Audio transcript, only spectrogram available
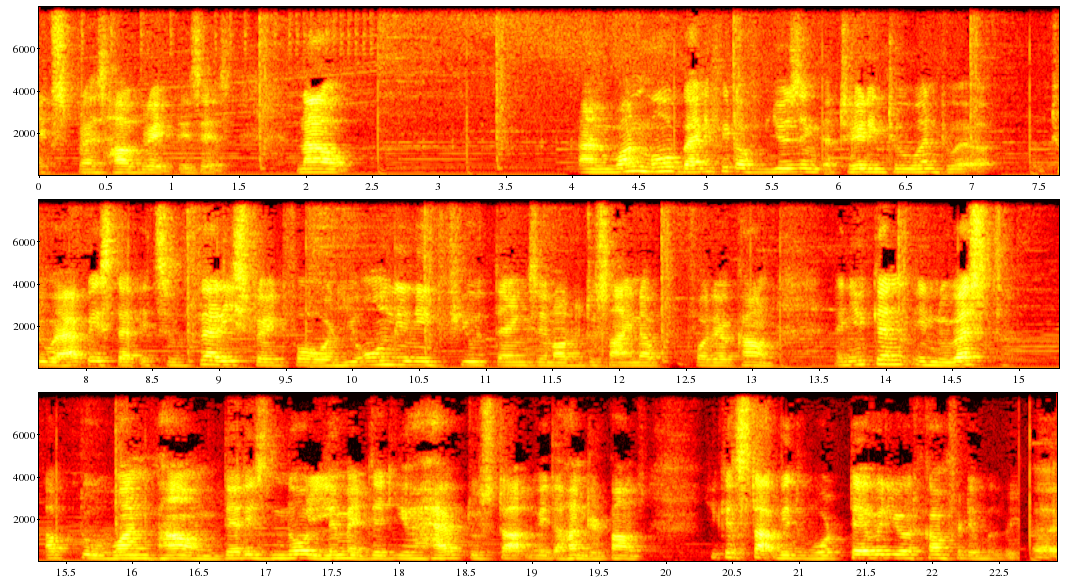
express how great this is. Now and one more benefit of using the Trading212 to app is that it's very straightforward. You only need few things in order to sign up for the account. And you can invest up to one pound. There is no limit that you have to start with a hundred pounds. You can start with whatever you are comfortable with. Uh,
